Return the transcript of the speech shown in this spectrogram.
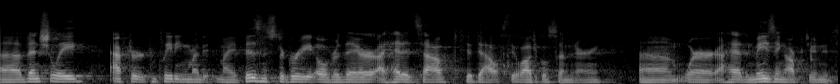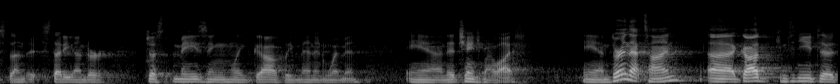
uh, eventually, after completing my, my business degree over there, I headed south to Dallas Theological Seminary, um, where I had an amazing opportunity to study under just amazingly godly men and women. And it changed my life. And during that time, uh, God continued to,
